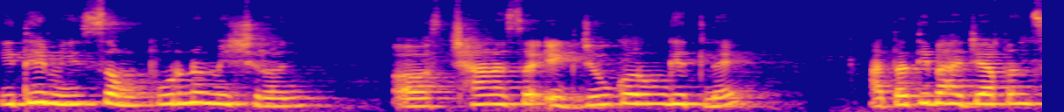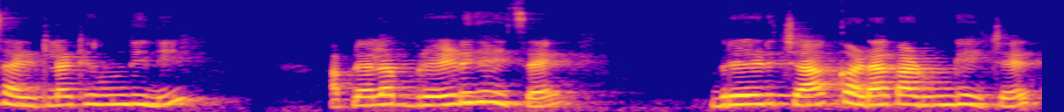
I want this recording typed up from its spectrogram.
इथे मी संपूर्ण मिश्रण छान असं एकजीव करून घेतलं आहे आता ती भाजी आपण साईडला ठेवून दिली. आपल्याला ब्रेड घ्यायचा आहे ब्रेडच्या कडा काढून घ्यायच्या आहेत.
